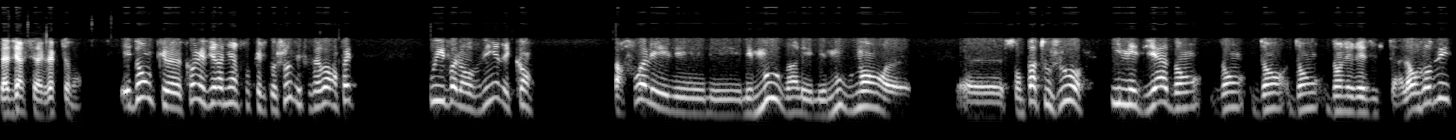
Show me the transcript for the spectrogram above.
l'adversaire, exactement. Et donc, euh, quand les Iraniens font quelque chose, il faut savoir en fait où ils veulent en venir et quand. Parfois, les, les, les, les moves, hein, les, les, mouvements euh, sont pas toujours immédiats dans, dans, dans, dans, dans les résultats. Alors aujourd'hui,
